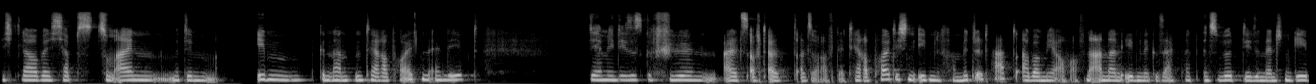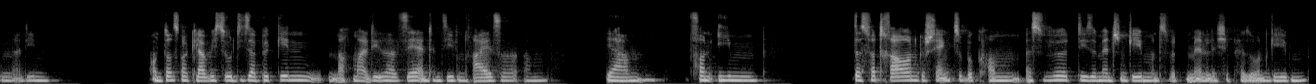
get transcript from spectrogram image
Ich glaube, ich habe es zum einen mit dem eben genannten Therapeuten erlebt, der mir dieses Gefühl als auf, also auf der therapeutischen Ebene vermittelt hat, aber mir auch auf einer anderen Ebene gesagt hat, es wird diese Menschen geben, Nadine. Und das war, glaube ich, so dieser Beginn nochmal dieser sehr intensiven Reise, ähm, ja, von ihm das Vertrauen geschenkt zu bekommen, es wird diese Menschen geben und es wird männliche Personen geben,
